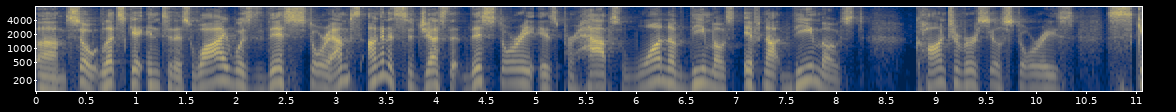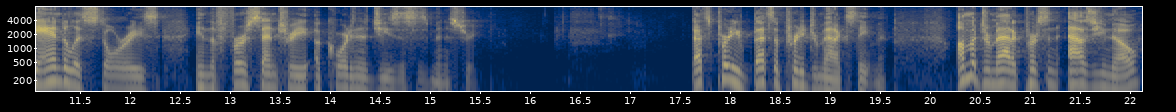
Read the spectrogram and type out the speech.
um, so let's get into this. Why was this story? I'm, I'm going to suggest that this story is perhaps one of the most, if not the most, controversial stories, scandalous stories in the first century according to Jesus' ministry. That's pretty that's a pretty dramatic statement. I'm a dramatic person as you know,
